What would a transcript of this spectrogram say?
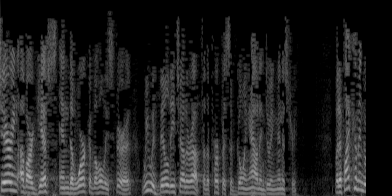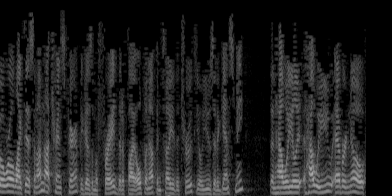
sharing of our gifts and the work of the Holy Spirit, we would build each other up for the purpose of going out and doing ministry. But if I come into a world like this and I'm not transparent because I'm afraid that if I open up and tell you the truth, you'll use it against me, then how will you, how will you ever know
